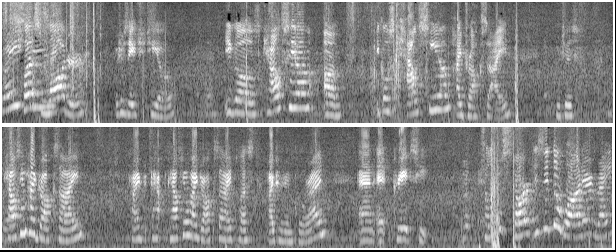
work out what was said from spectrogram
Right. Plus water, which is H2O, equals calcium, um, equals calcium hydroxide, which is calcium hydroxide, hyd- calcium hydroxide plus hydrogen chloride, and it creates heat. Okay. So let's just start. This is the water right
